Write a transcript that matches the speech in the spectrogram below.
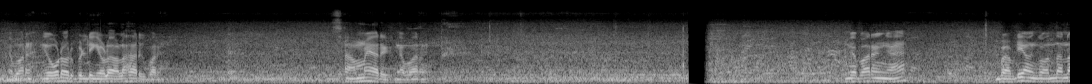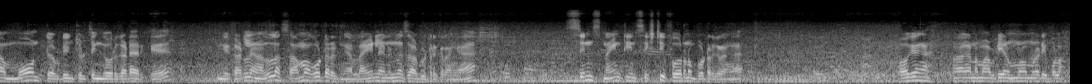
இங்கே பாருங்கள் இங்கே கூட ஒரு பில்டிங் எவ்வளோ அழகாக இருக்குது பாருங்கள் செம்மையாக இருக்குங்க பாருங்கள் இங்கே பாருங்க. இப்போ அப்படியே அங்கே வந்தோன்னா மோண்ட் அப்படின்னு சொல்லிட்டு இங்கே ஒரு கடை இருக்குது இங்கே கடையில் நல்லா செம கூட்டம் இருக்குங்க. லைனில் நின்று சாப்பிட்டுட்டு இருக்கிறாங்க சின்ஸ் நைன்டீன் சிக்ஸ்டி ஃபோர்னு போட்டிருக்கிறாங்க ஓகேங்க. வாங்க நம்ம அப்படியே நம்ம முன்னாடி போகலாம்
